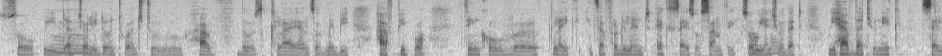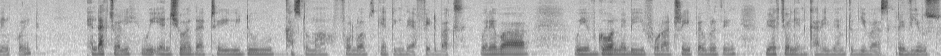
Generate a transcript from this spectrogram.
So we Mm. actually don't want to have those clients or maybe have people think of uh, like it's a fraudulent exercise or something. So we ensure that we have that unique selling point. point and actually we ensure that uh, we do customer follow-ups getting their feedbacks wherever we've gone maybe for a trip everything we actually encourage them to give us reviews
